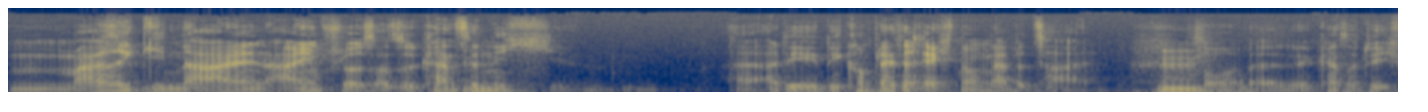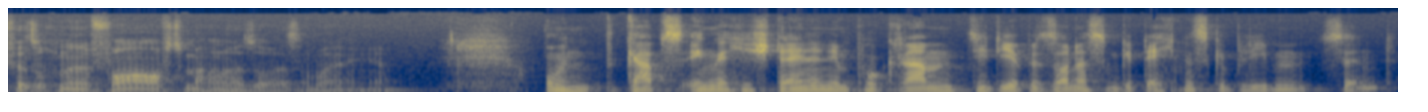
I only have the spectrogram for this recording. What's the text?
marginalen Einfluss. Also du kannst ja nicht äh, die, die komplette Rechnung da bezahlen. So, äh, du kannst natürlich versuchen, einen Fonds aufzumachen oder sowas, aber ja. Und gab es irgendwelche Stellen in dem Programm, die dir besonders im Gedächtnis geblieben sind?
